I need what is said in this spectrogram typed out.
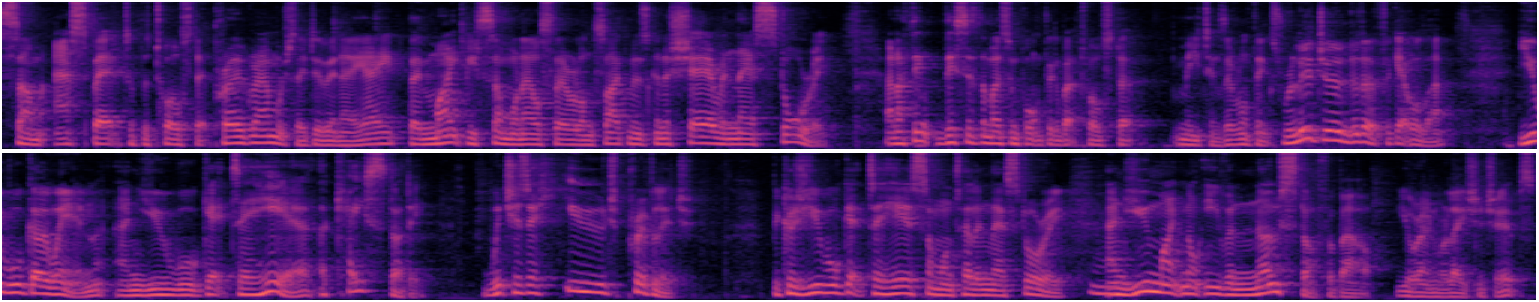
some aspect of the 12 step program, which they do in AA. There might be someone else there alongside them who's going to share in their story. And I think this is the most important thing about 12 step meetings. Everyone thinks religion, da, da, forget all that. You will go in and you will get to hear a case study, which is a huge privilege because you will get to hear someone telling their story mm. and you might not even know stuff about your own relationships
